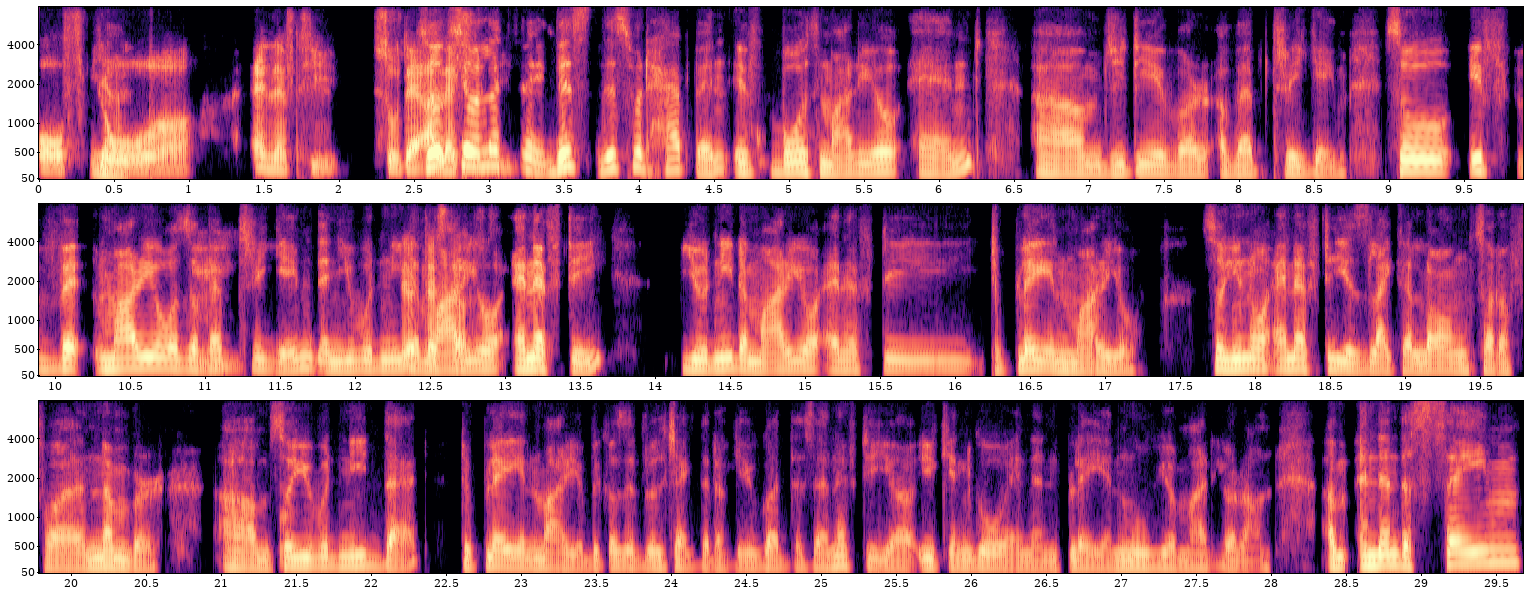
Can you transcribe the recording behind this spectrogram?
of Yeah. your NFT, so I so so let's say this this would happen if both mario and um gta were a web3 game. So if mario was a Mm. web3 game then you would need Yeah, a mario nft you would need a mario nft to play in mario. So you know Mm. nft is like a long sort of uh, number. Um so you would need that to play in mario because it will check that okay you got this nft uh, you can go in and play and move your mario around. Um and then the same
